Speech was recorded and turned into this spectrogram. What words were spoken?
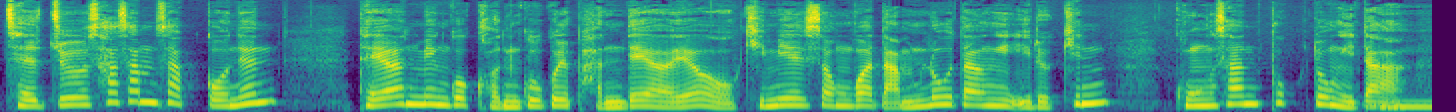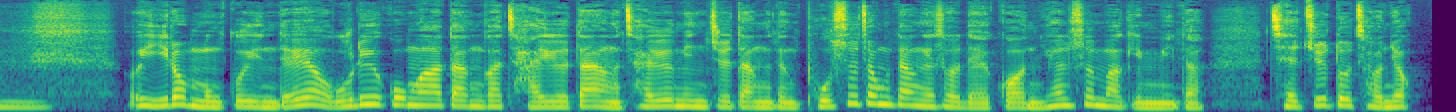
제주 사삼 사건은 대한민국 건국을 반대하여 김일성과 남로당이 일으킨 공산 폭동이다. 음. 이런 문구인데요. 우리공화당과 자유당, 자유민주당 등 보수정당에서 내건 현수막입니다. 제주도 전역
